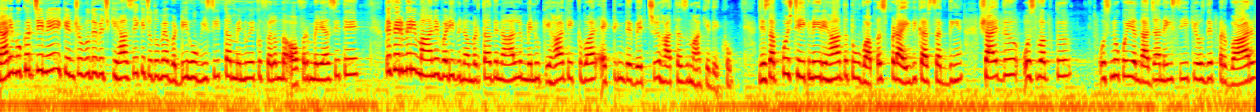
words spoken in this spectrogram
ਰਾਣੀ ਮੁਖਰਜੀ ਨੇ ਇੱਕ ਇੰਟਰਵਿਊ ਦੇ ਵਿੱਚ ਕਿਹਾ ਸੀ ਕਿ ਜਦੋਂ ਮੈਂ ਵੱਡੀ ਹੋ ਗਈ ਸੀ, ਤਾਂ ਮੈਨੂੰ ਇੱਕ ਫਿਲਮ ਦਾ ਆਫਰ ਮਿਲਿਆ ਸੀ ਤੇ ਤੇ ਫਿਰ ਮੇਰੀ ਮਾਂ ਨੇ ਬੜੀ ਵਿਨਮਰਤਾ ਦੇ ਨਾਲ ਮੈਨੂੰ ਕਿਹਾ ਕਿ ਇੱਕ ਵਾਰ ਐਕਟਿੰਗ ਦੇ ਵਿੱਚ ਹੱਥ ਅਜ਼ਮਾ ਕੇ ਦੇਖੋ। ਜੇ ਸਭ ਕੁਝ ਠੀਕ ਨਹੀਂ ਰਿਹਾ, ਤਾਂ ਤੂੰ ਵਾਪਸ ਪੜ੍ਹਾਈ ਵੀ ਕਰ ਸਕਦੀ ਹੈ। ਸ਼ਾਇਦ ਉਸ ਵਕਤ ਉਸ ਨੂੰ ਕੋਈ ਅੰਦਾਜ਼ਾ ਨਹੀਂ ਸੀ ਕਿ ਉਸ ਦੇ ਪਰਿਵਾਰ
